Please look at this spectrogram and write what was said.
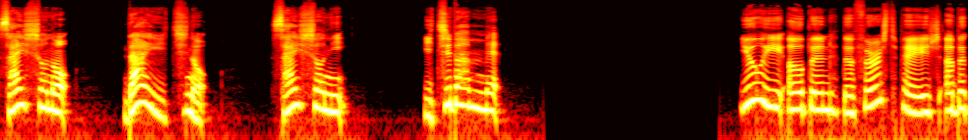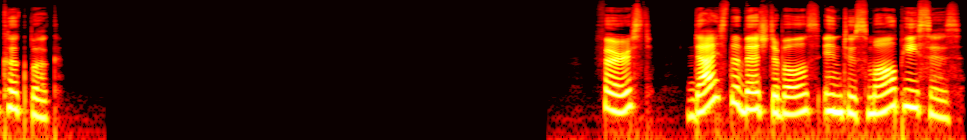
最初の、第一の、最初に、一番目。Yui opened the first page of the cookbook. First, dice the vegetables into small pieces.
